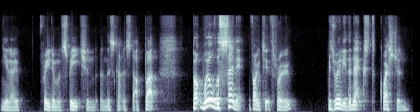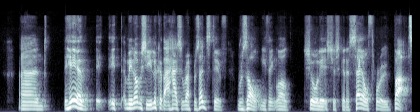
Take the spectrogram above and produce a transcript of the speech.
you know, freedom of speech and, and this kind of stuff. But but will the Senate vote it through? Is really the next question. And here, it, it, I mean, obviously, you look at that House of Representative result and you think, well, surely it's just going to sail through. But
